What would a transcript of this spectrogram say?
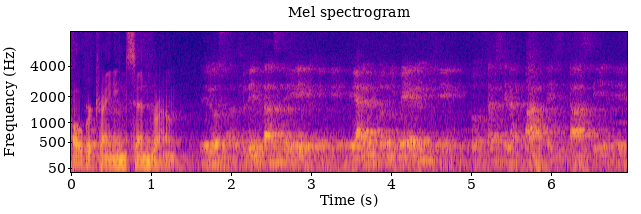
overtraining syndrome. Partes casi eh,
